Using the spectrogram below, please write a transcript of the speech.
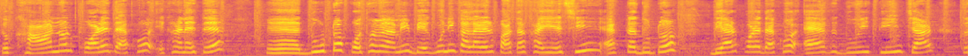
তো খাওয়ানোর পরে দেখো, এখানেতে দুটো প্রথমে আমি বেগুনি কালারের পাতা খাইয়েছি, একটা দুটো। দেওয়ার পরে দেখো, এক, দুই, তিন, চার, তো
